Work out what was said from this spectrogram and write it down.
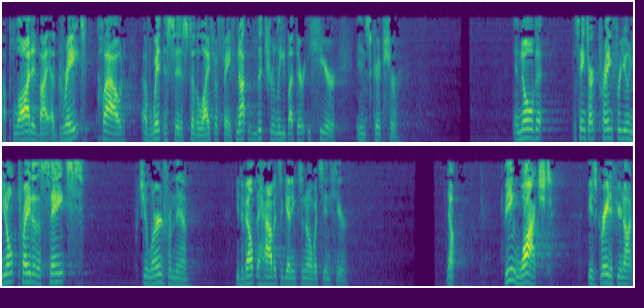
applauded by a great cloud of witnesses to the life of faith. Not literally, but they're here in Scripture. And know that the saints aren't praying for you and you don't pray to the saints, but you learn from them. You develop the habits of getting to know what's in here. Now, being watched is great if you're not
